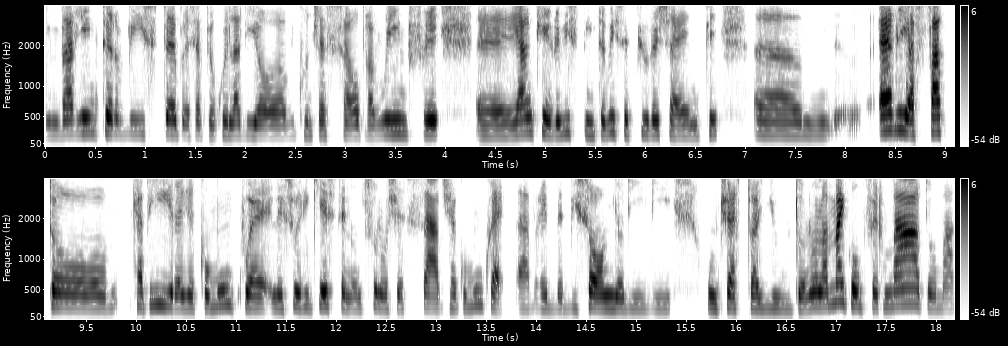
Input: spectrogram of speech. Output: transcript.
in varie interviste, per esempio quella di, oh, concessa a Oprah Winfrey eh, e anche in riviste, interviste più recenti, ehm, Harry ha fatto capire che comunque le sue richieste non sono cessate, cioè comunque avrebbe bisogno di, di un certo aiuto. Non l'ha mai confermato, ma,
